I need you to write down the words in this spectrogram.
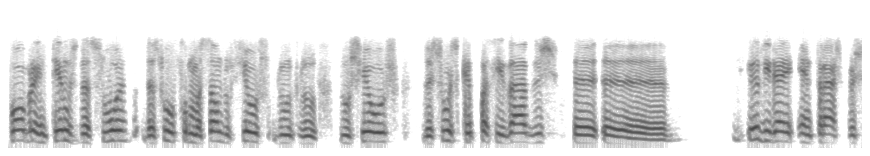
pobre em termos da sua, da sua formação, dos seus, do, do, dos seus, das suas capacidades, uh, uh, eu direi, entre aspas,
